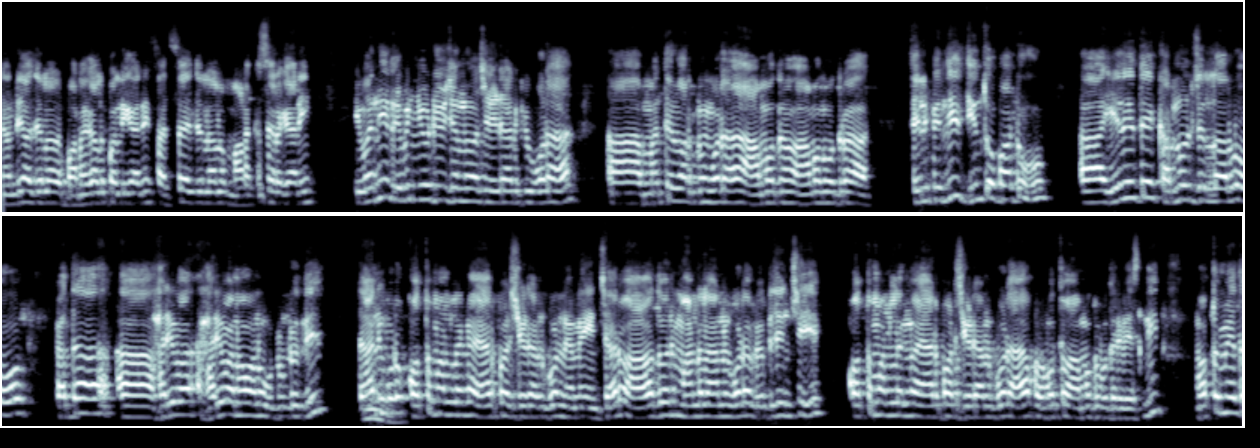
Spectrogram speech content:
నంద్యాల జిల్లాలో బనగాలపల్లి కానీ సత్యసాయి జిల్లాలో మడకసెర కానీ ఇవన్నీ రెవెన్యూ డివిజన్లో చేయడానికి కూడా ఆ మంత్రివర్గం కూడా ఆమోదం ఆమోదముద్ర తెలిపింది. దీంతో పాటు ఆ, ఏదైతే కర్నూలు జిల్లాలో పెద్ద హరివ హరివనం అని ఒకటి ఉంటుంది. దాన్ని కూడా కొత్త మండలంగా ఏర్పాటు చేయడానికి కూడా నిర్ణయించారు. ఆదోని మండలాన్ని కూడా విభజించి కొత్త మండలంగా ఏర్పాటు చేయడానికి కూడా ప్రభుత్వం ఆమోద ముద్ర వేసింది మొత్తం మీద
